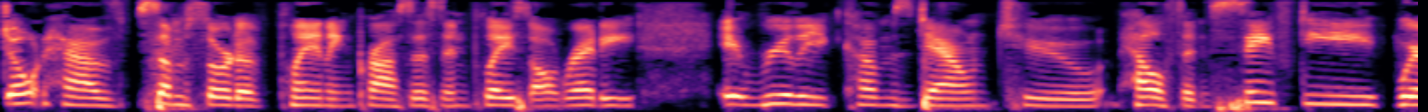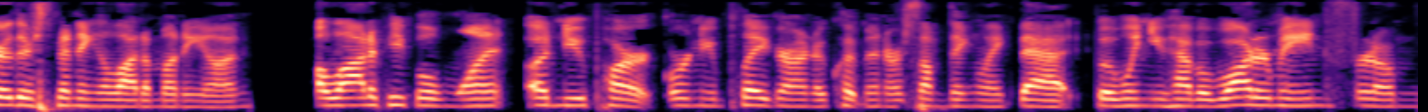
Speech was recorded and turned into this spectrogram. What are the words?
don't have some sort of planning process in place already. It really comes down to health and safety where they're spending a lot of money on. A lot of people want a new park or new playground equipment or something like that. But when you have a water main from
